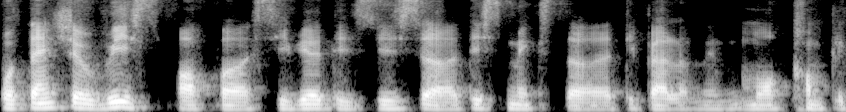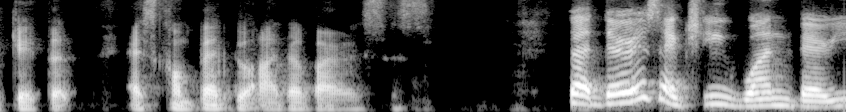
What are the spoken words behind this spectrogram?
potential risk of a severe disease, uh, this makes the development more complicated as compared to other viruses. But there is actually one very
